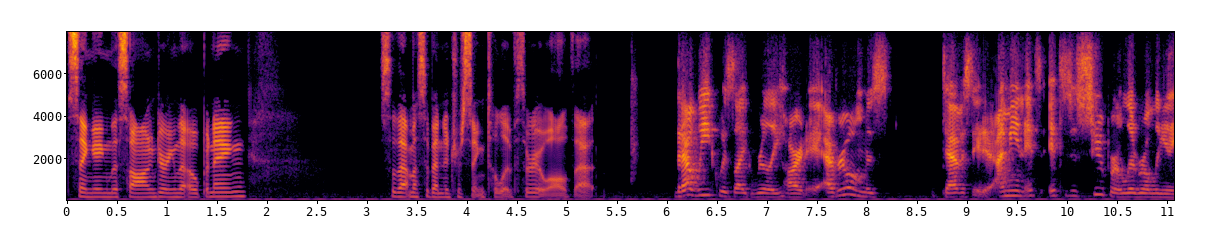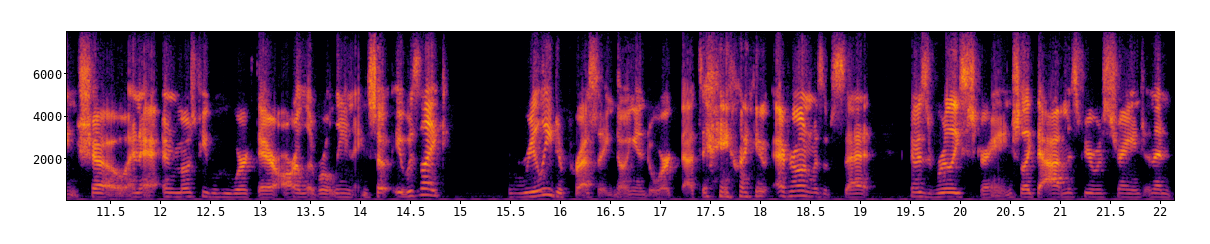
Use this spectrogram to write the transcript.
singing the song during the opening. So that must have been interesting to live through all of that that week was like really hard. Everyone was devastated. I mean, it's it's a super liberal leaning show, and and most people who work there are liberal leaning. So it was like really depressing going into work that day. like everyone was upset. It was really strange. Like the atmosphere was strange, and then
